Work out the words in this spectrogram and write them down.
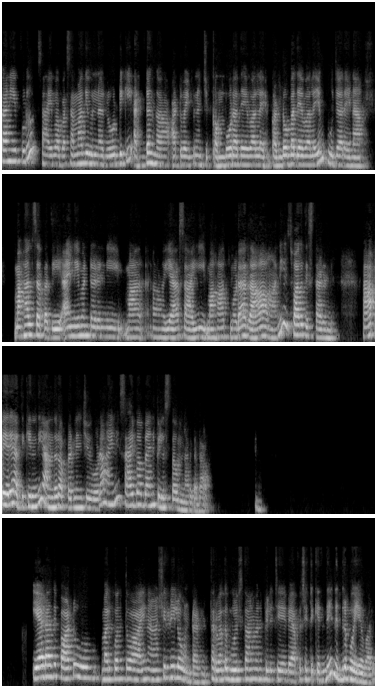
కానీ ఇప్పుడు సాయిబాబా సమాధి ఉన్న రోడ్డుకి అడ్డంగా అటువైపు నుంచి కంబోడా దేవాలయం కండోబా దేవాలయం పూజారైన మహల్సపతి ఆయన ఏమంటాడండి? మా యా సాయి మహాత్ముడా రా అని స్వాగతిస్తాడండి. ఆ పేరే అతికింది. అందరూ అప్పటి నుంచి కూడా ఆయన్ని సాయిబాబా అని పిలుస్తూ ఉన్నారు కదా. ఏడాది పాటు మరికొంత ఆయన షిరిడీలో ఉంటాడు. తర్వాత గురుస్థానం అని పిలిచే వేప చెట్టు కిందే నిద్రపోయేవారు.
